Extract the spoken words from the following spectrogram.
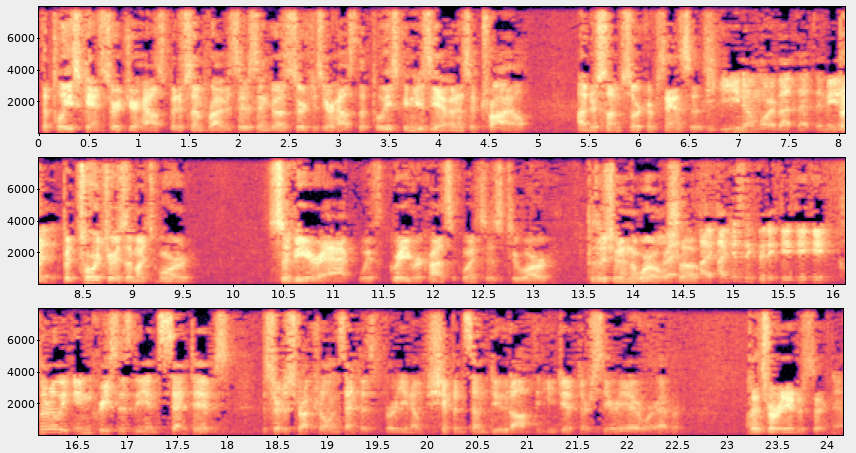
the police can't search your house, but if some private citizen goes searches your house, the police can use the evidence at trial under some circumstances. You know more about that than me. But but torture is a much more severe act with graver consequences to our position in the world. Right. So I, I just think that it, it, it clearly increases the incentives, the sort of structural incentives for you know shipping some dude off to Egypt or Syria or wherever. that's very interesting. Yeah.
